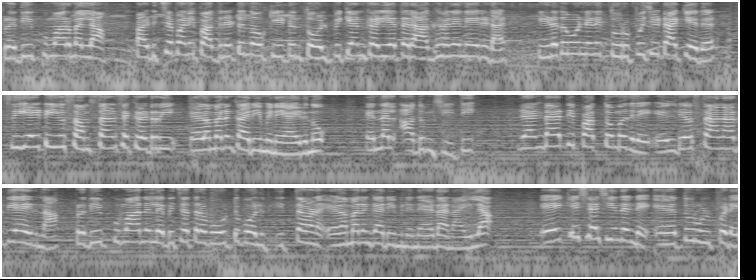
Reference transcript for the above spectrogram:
പ്രദീപ് കുമാറുമെല്ലാം പഠിച്ച പണി പതിനെട്ട് നോക്കിയിട്ടും തോൽപ്പിക്കാൻ കഴിയാത്ത രാഘവനെ നേരിടാൻ ഇടതുമുന്നണി തുറുപ്പുചീട്ടാക്കിയത് സി ഐ ടി യു സംസ്ഥാന സെക്രട്ടറി എളമരം കരീമിനെയായിരുന്നു. എന്നാൽ അതും ചീറ്റി. രണ്ടായിരത്തി പത്തൊമ്പതിലെ എൽ ഡി എഫ് സ്ഥാനാർത്ഥിയായിരുന്ന പ്രദീപ് കുമാറിന് ലഭിച്ചത്ര വോട്ട് പോലും ഇത്തവണ എളമരം കരീമിന് നേടാനായില്ല. എ കെ ശശീന്ദ്രന്റെ എലത്തൂർ ഉൾപ്പെടെ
